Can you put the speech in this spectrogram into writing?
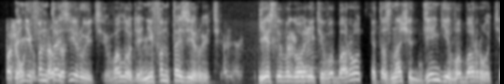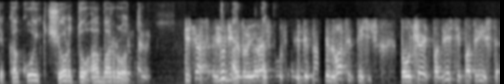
Да пожалуйста. не фантазируйте, Володя, не фантазируйте. Если вы говорите в оборот, это значит деньги в обороте. Какой к черту оборот? Сейчас люди, А- которые раньше получали 15-20 тысяч, получают по 200, по 300.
